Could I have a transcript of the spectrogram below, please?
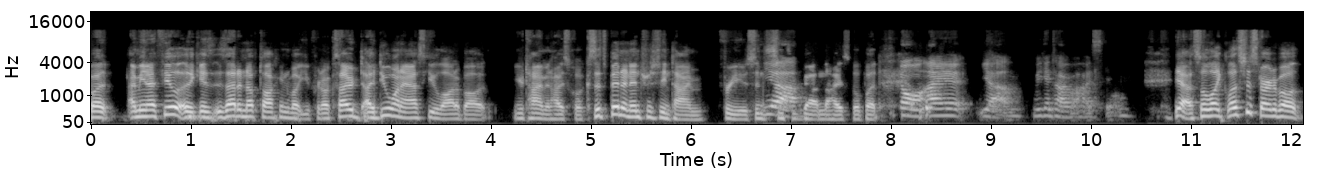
But I mean, I feel like is, is that enough talking about you for now? Because I I do want to ask you a lot about your time in high school because it's been an interesting time for you since, yeah. since you've gotten to high school. But no, I yeah, we can talk about high school. Yeah, so like let's just start about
